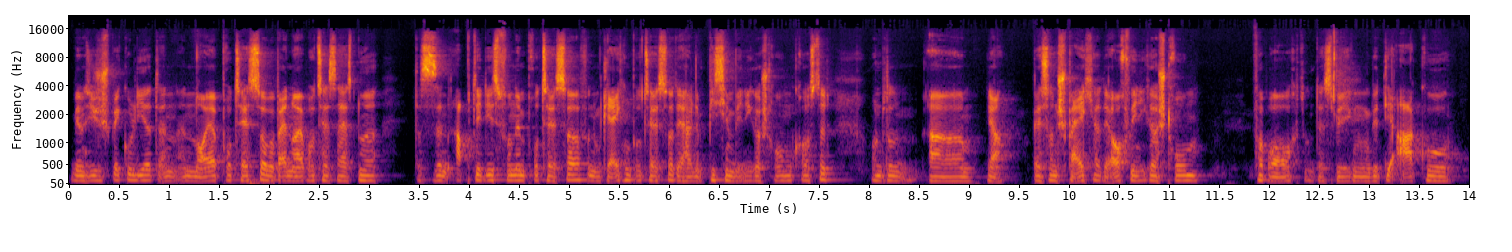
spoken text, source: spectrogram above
wir haben sich spekuliert, ein, ein neuer Prozessor, wobei ein neuer Prozessor heißt nur, dass es ein Update ist von dem Prozessor, von dem gleichen Prozessor, der halt ein bisschen weniger Strom kostet und äh, ja, besseren Speicher, der auch weniger Strom verbraucht und deswegen wird die Akku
